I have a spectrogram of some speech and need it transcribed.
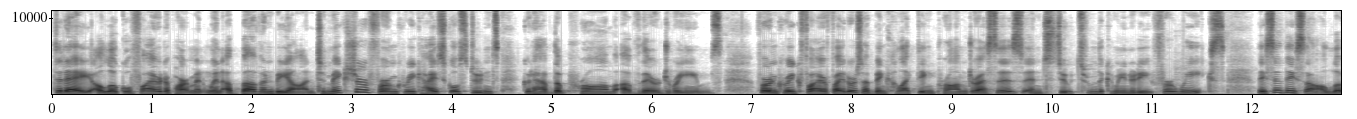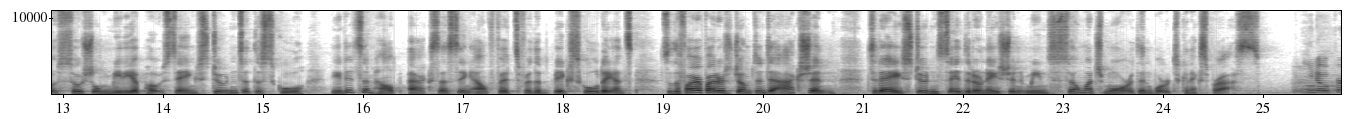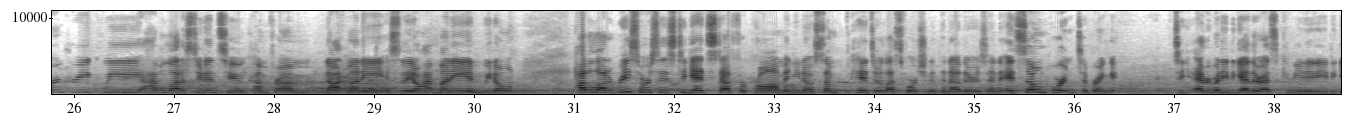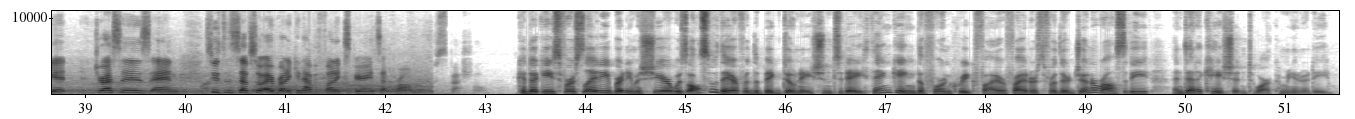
Today, a local fire department went above and beyond to make sure Fern Creek High School students could have the prom of their dreams. Fern Creek firefighters have been collecting prom dresses and suits from the community for weeks. They said they saw a social media post saying students at the school needed some help accessing outfits for the big school dance, so the firefighters jumped into action. Today, students say the donation means so much more than words can express. You know, Fern Creek, we have a lot of students who come from not money, so they don't have money and we don't have a lot of resources to get stuff for prom and you know some kids are less fortunate than others and it's so important to bring to everybody together as a community to get dresses and suits and stuff so everybody can have a fun experience at prom. Special. Kentucky's First Lady Brittany Beshear was also there for the big donation today, thanking the Fern Creek firefighters for their generosity and dedication to our community.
